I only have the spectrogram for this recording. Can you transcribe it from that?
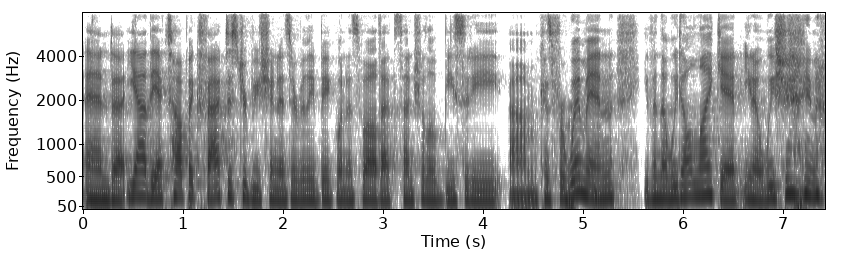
And uh, yeah, the ectopic fat distribution is a really big one as well. That central obesity, because um, for women, even though we don't like it, you know, we should you know,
